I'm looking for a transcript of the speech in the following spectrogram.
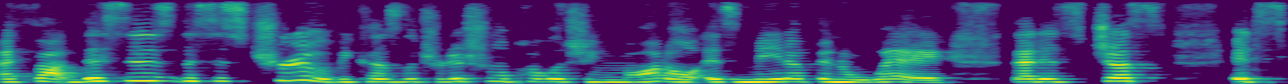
I thought this is this is true because the traditional publishing model is made up in a way that is just it's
